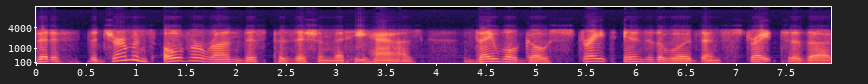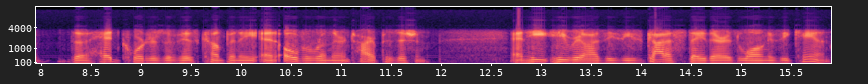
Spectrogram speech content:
that if the Germans overrun this position that he has they will go straight into the woods and straight to the the headquarters of his company and overrun their entire position. And he he realizes he's got to stay there as long as he can.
